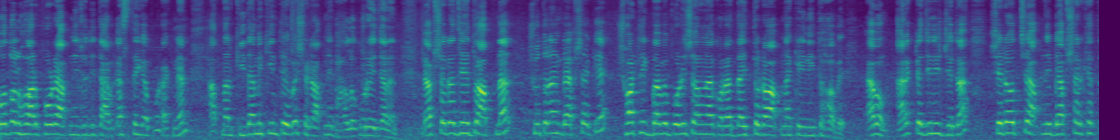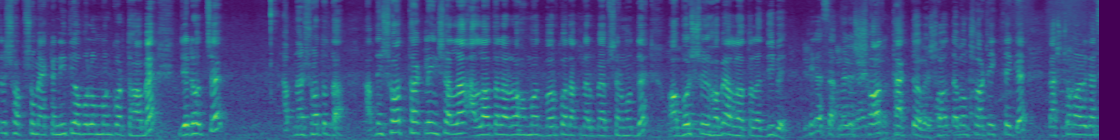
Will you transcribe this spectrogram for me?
বদল হওয়ার পরে আপনি যদি তার কাছ থেকে প্রোডাক্ট নেন, আপনার কী দামে কিনতে হবে সেটা আপনি ভালো করেই জানেন। ব্যবসাটা যেহেতু আপনার সুতরাং ব্যবসাকে সঠিকভাবে পরিচালনা করার দায়িত্বটাও আপনাকেই নিতে হবে। এবং আরেকটা জিনিস যেটা, সেটা হচ্ছে আপনি ব্যবসার ক্ষেত্রে সবসময় একটা নীতি অবলম্বন করতে হবে, যেটা হচ্ছে আপনার সততা। আপনি সৎ থাকলে ইনশাল্লাহ আল্লাহ তালা রহমত, বরকত আপনার ব্যবসার মধ্যে অবশ্যই হবে, আল্লাহ তালা দিবে। ঠিক আছে? আপনাকে সৎ থাকতে হবে, সৎ এবং সঠিক থেকে কাস্টমারের কাছ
